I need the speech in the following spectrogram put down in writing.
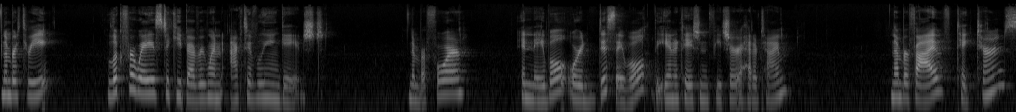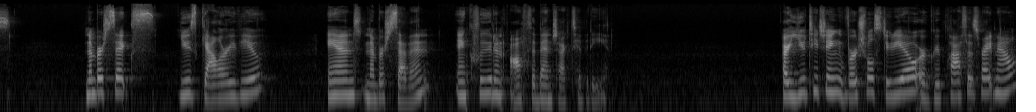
Number three, look for ways to keep everyone actively engaged. Number four, enable or disable the annotation feature ahead of time. Number five, take turns. Number six, use gallery view. And number seven, include an off the bench activity. Are you teaching virtual studio or group classes right now?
